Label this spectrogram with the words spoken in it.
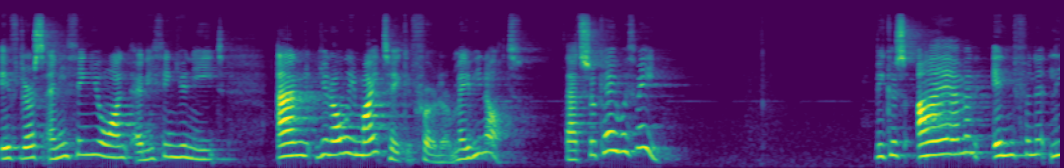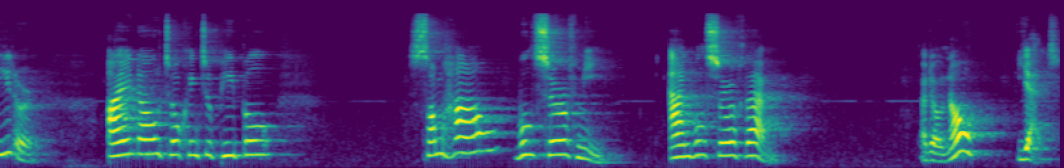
if there's anything you want, anything you need. And, you know, we might take it further, maybe not. That's okay with me. Because I am an infinite leader. I know talking to people somehow will serve me and will serve them. I don't know yet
